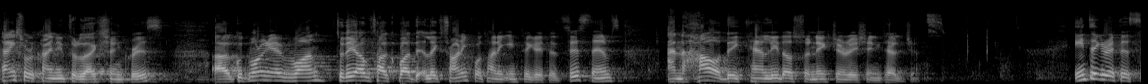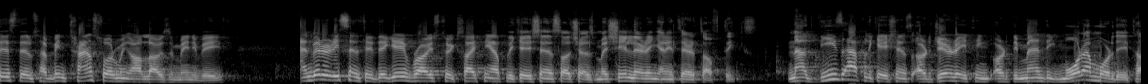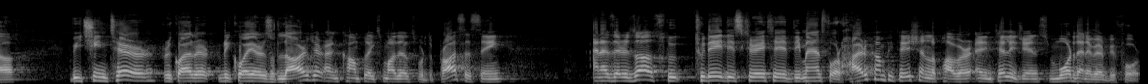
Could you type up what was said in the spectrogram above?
Thanks for a kind introduction, Chris. Uh, good morning, everyone. Today I'll talk about the electronic photonic integrated systems and how they can lead us to next generation intelligence. Integrated systems have been transforming our lives in many ways, and very recently they gave rise to exciting applications such as machine learning and Internet of Things. Now these applications are generating or demanding more and more data, which in turn require, requires larger and complex models for the processing, and as a result, today this created demand for higher computational power and intelligence more than ever before.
